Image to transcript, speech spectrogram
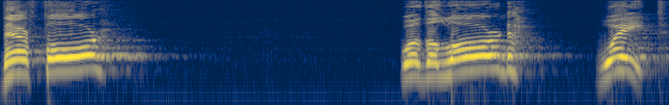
Therefore, will the Lord wait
